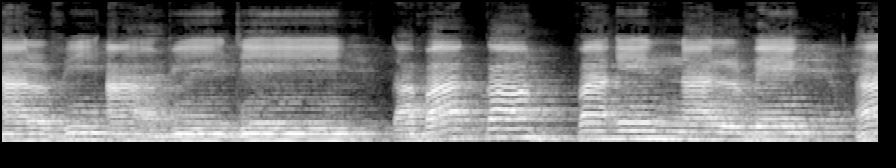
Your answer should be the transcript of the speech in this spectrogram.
alfi abidi. Tafakkah fa innal fikha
